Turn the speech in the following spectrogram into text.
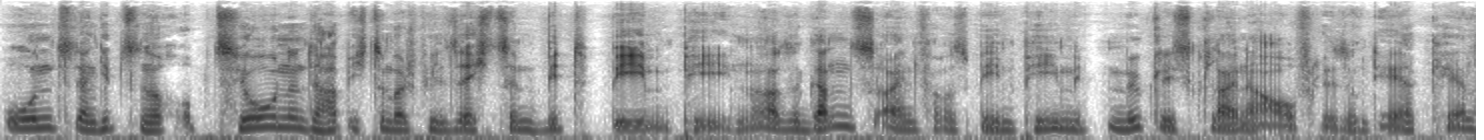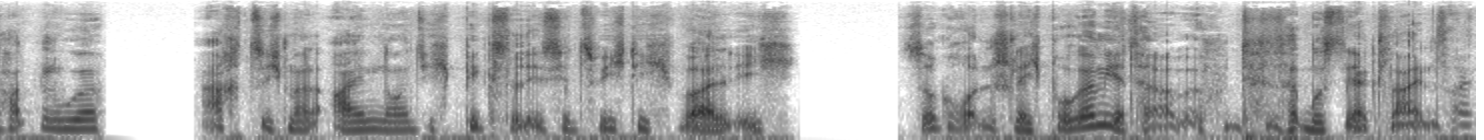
Und dann gibt es noch Optionen, da habe ich zum Beispiel 16-Bit BMP, ne? also ganz einfaches BMP mit möglichst kleiner Auflösung. Der Kerl hat nur 80 mal 91 Pixel, ist jetzt wichtig, weil ich so grottenschlecht programmiert habe. Deshalb muss der klein sein.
